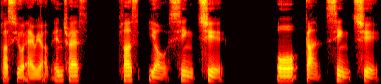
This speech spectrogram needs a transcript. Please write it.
plus your area of interest plus 有兴趣 or 感兴趣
